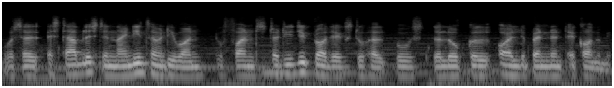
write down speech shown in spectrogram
was established in 1971 to fund strategic projects to help boost the local oil dependent economy.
